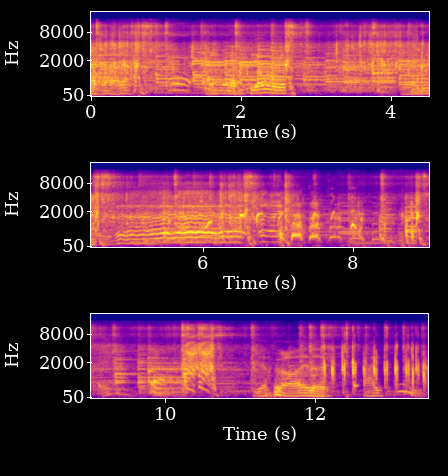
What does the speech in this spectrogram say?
สองหายอ่ะเหมือนเปี้ยวเลยเรียบร้อยเลยตายคู่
